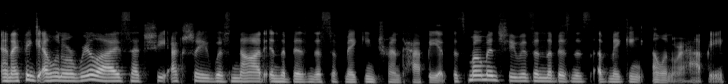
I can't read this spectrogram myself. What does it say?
And I think Eleanor realized that she actually was not in the business of making Trent happy at this moment. She was in the business of making Eleanor happy.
